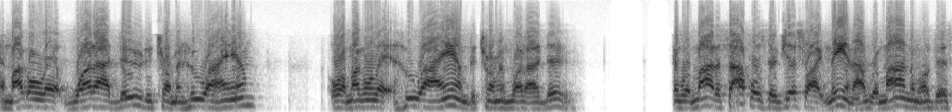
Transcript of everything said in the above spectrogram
Am I going to let what I do determine who I am? Or am I going to let who I am determine what I do? And with my disciples, they're just like me, and I remind them of this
